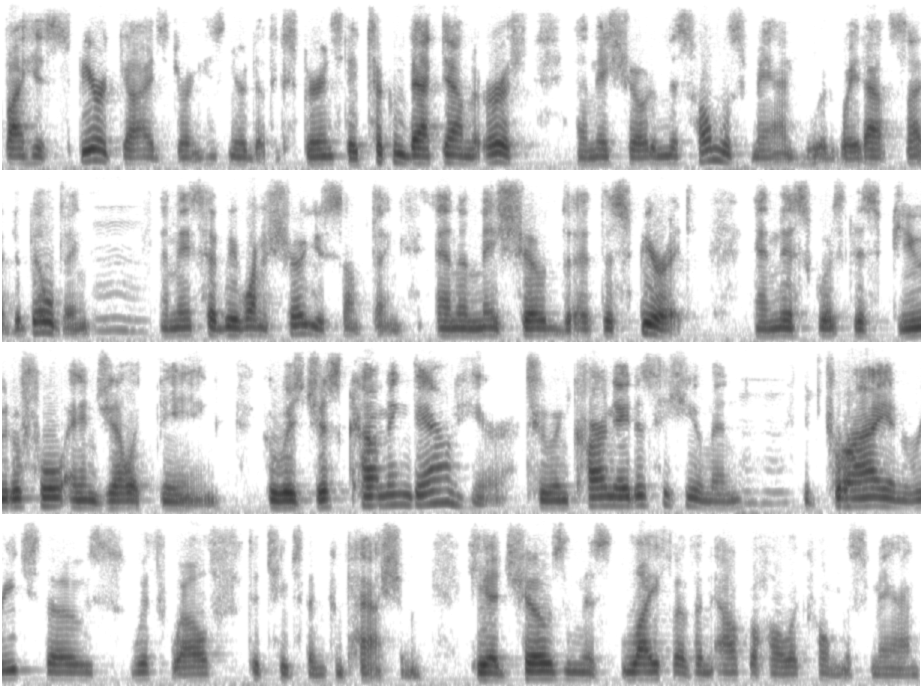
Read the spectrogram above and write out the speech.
by his spirit guides during his near death experience. They took him back down to earth and they showed him this homeless man who would wait outside the building. Mm. And they said, We want to show you something. And then they showed the, the spirit. And this was this beautiful angelic being who was just coming down here to incarnate as a human. Mm-hmm to try and reach those with wealth to teach them compassion. He had chosen this life of an alcoholic homeless man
